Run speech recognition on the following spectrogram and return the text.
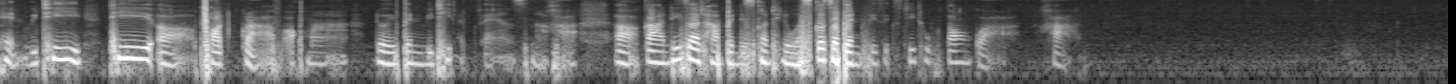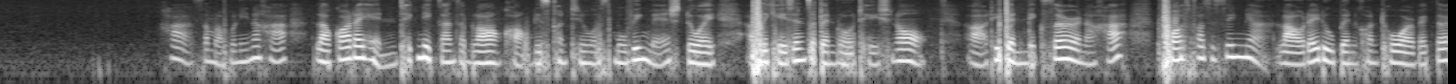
เห็นวิธีที่เอ่อ plot graph ออกมา โดยเป็นวิธี advance นะคะะการที่จะทำเป็น discontinuous ก็จะเป็น physics ที่ถูกต้องกว่าค่ะ ค่ะสำหรับวันนี้นะคะ เราก็ได้เห็นเทคนิคการจำลองของ discontinuous moving mesh โดยแอปพลิเคชันจะเป็น rotational ที่เป็น mixer นะคะ post processing เนี่ย เราได้ดูเป็น contour vector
